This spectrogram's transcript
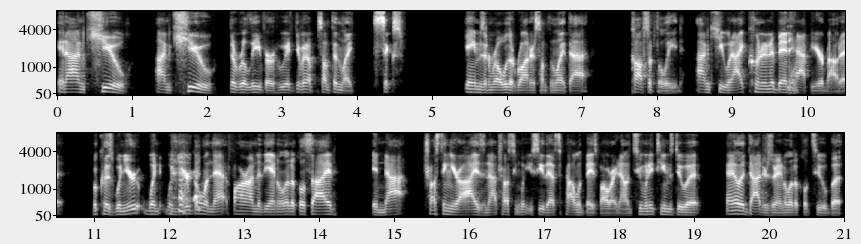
And on cue, on cue, the reliever who had given up something like six games in a row with a run or something like that coughs up the lead on cue. And I couldn't have been happier about it because when you're when when you're going that far onto the analytical side and not trusting your eyes and not trusting what you see, that's the problem with baseball right now. And too many teams do it. I know the Dodgers are analytical too, but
